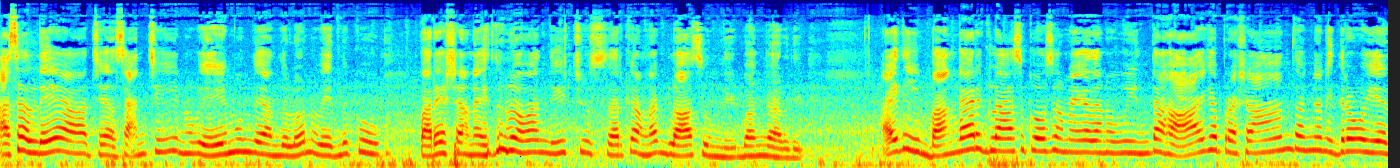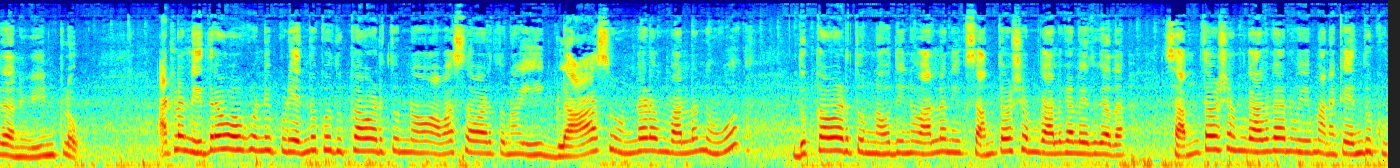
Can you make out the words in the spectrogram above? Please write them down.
అసలుదే ఆ చ- సంచి నువ్వు ఏముంది అందులో? నువ్వు ఎందుకు పరేషాన్ అవుతున్నావు? అని తీసి చూసేసరికి అందులో గ్లాస్ ఉంది బంగారుది. అయితే ఈ బంగారు గ్లాసు కోసమే కదా నువ్వు ఇంత హాయిగా ప్రశాంతంగా నిద్రపోయేదానివి ఇంట్లో. అట్లా నిద్రపోకుండా ఇప్పుడు ఎందుకు దుఃఖపడుతున్నావు అవస్థ పడుతున్నావు ఈ గ్లాసు ఉండడం వల్ల నువ్వు దుఃఖపడుతున్నావు. దీనివల్ల నీకు సంతోషం కలగలేదు కదా. సంతోషం కలగనివి మనకెందుకు?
